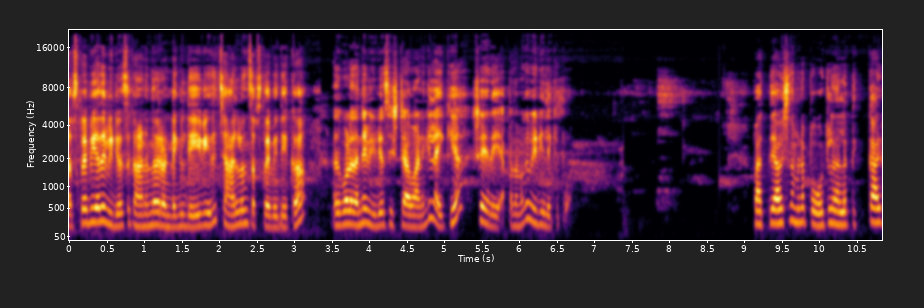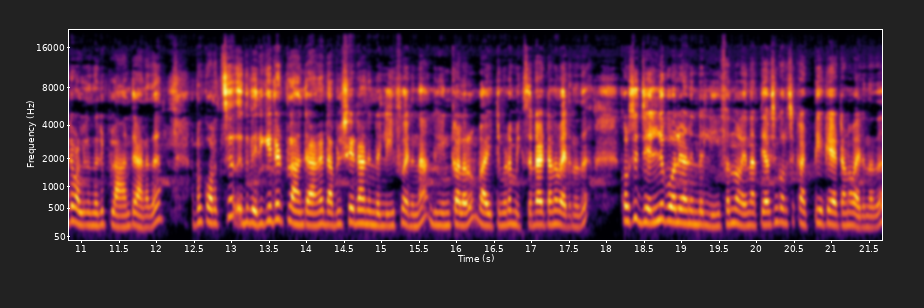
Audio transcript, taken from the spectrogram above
സബ്സ്ക്രൈബ് ചെയ്യാതെ വീഡിയോസ് കാണുന്നവരുണ്ടെങ്കിൽ ദയവ് ചെയ്ത് ചാനലൊന്ന് സബ്സ്ക്രൈബ് ചെയ്തേക്കുക. അതുപോലെ തന്നെ വീഡിയോസ് ഇഷ്ടമാവുകയാണെങ്കിൽ ലൈക്ക് ചെയ്യുക ഷെയർ ചെയ്യുക. അപ്പോൾ നമുക്ക് വീഡിയോയിലേക്ക് പോകാം അപ്പോൾ അത്യാവശ്യം നമ്മുടെ പോട്ടിൽ നല്ല തിക്കായിട്ട് വളരുന്ന ഒരു പ്ലാന്റ് ആണത്. അപ്പം കുറച്ച് ഇത് വെരിഗേറ്റഡ് പ്ലാന്റ് ആണ്. ഡബിൾ ഷെയ്ഡാണ് ഇതിന്റെ ലീഫ് വരുന്ന ഗ്രീൻ കളറും വൈറ്റും കൂടെ മിക്സഡ് ആയിട്ടാണ് വരുന്നത്. കുറച്ച് ജെല്ല് പോലെയാണ് ഇതിന്റെ ലീഫ് എന്ന് പറയുന്നത്. അത്യാവശ്യം കുറച്ച് കട്ടിയൊക്കെ ആയിട്ടാണ് വരുന്നത്.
